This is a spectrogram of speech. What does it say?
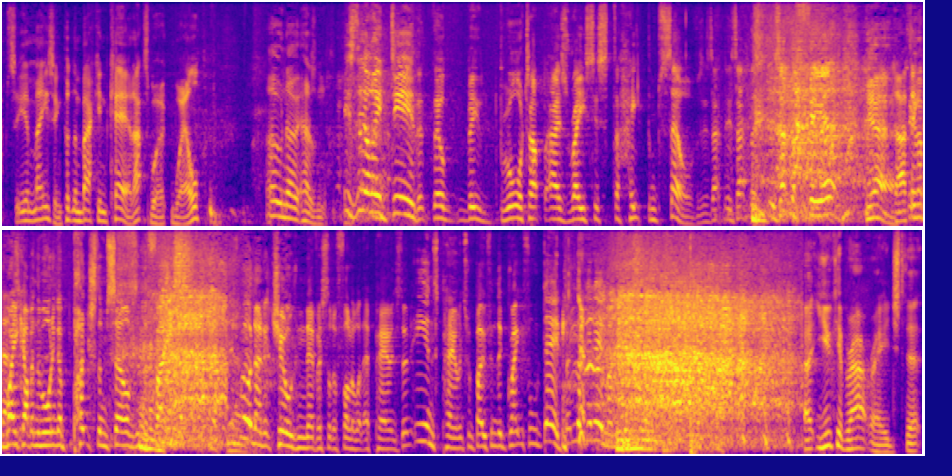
absolutely amazing. Put them back in care, that's worked well. Oh, no, it hasn't. Is the idea that they'll be brought up as racist to hate themselves? Is that, is that, the, is that the fear? Yeah. I They're going to wake up in the morning and punch themselves in the face. It's well known that children never sort of follow what their parents do. Ian's parents were both in the Grateful Dead, but look at him. I mean, Uh, UKIP are outraged that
